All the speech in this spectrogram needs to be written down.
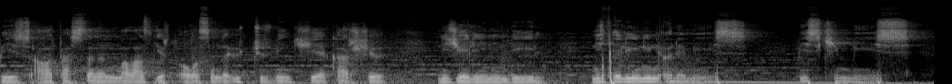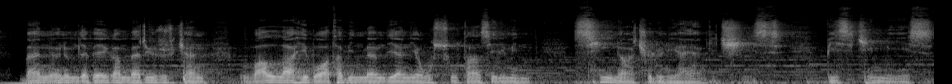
Biz Alparslan'ın Malazgirt Ovası'nda 300 bin kişiye karşı niceliğinin değil, niteliğinin önemiyiz. Biz kim miyiz? Ben önümde peygamber yürürken vallahi bu ata binmem diyen Yavuz Sultan Selim'in Sina çölünü yayan geçişiyiz. Biz kim miyiz?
